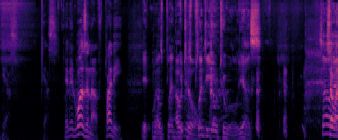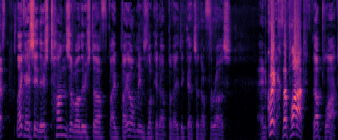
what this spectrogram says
yes, yes, and it was enough, plenty. It was, plen- it O'Toole. was plenty O'Toole, yes. So, So, uh, like I say, there's tons of other stuff. By, by all means, look it up, but I think that's enough for us. And quick, the plot. The plot.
